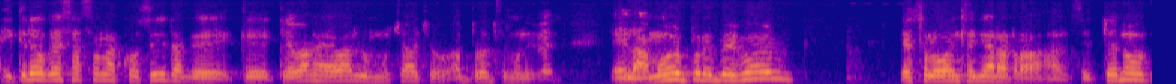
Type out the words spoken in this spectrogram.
Y creo que esas son las cositas que, que, van a llevar los muchachos al próximo nivel. El amor por el béisbol, eso lo va a enseñar a trabajar. Si usted no,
